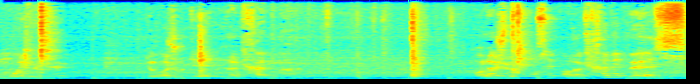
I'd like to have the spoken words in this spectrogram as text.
Moment venu de rajouter la crème. Alors là, je vais commencer par la crème épaisse.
